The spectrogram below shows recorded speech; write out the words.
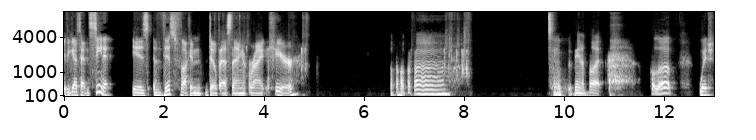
if you guys hadn't seen it, is this fucking dope ass thing right here. Being a butt. Pull up, which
